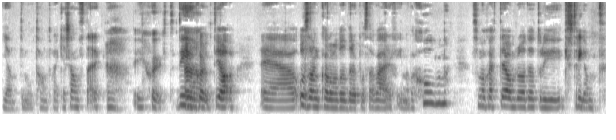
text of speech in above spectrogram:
gentemot hantverkartjänster. Det är sjukt. Det är Ja. sjukt, ja. Eh, och sen kollar man vidare på så här, vad är det för innovation som har skett i området och det är extremt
